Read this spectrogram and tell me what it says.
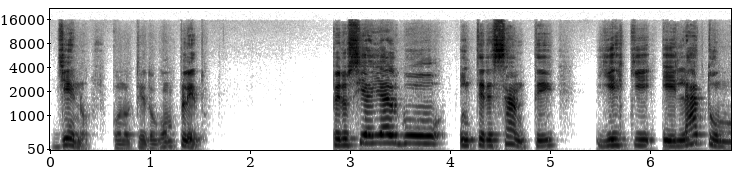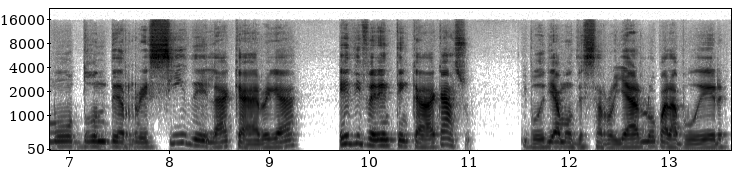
llenos con octeto completo. Pero sí hay algo interesante y es que el átomo donde reside la carga es diferente en cada caso y podríamos desarrollarlo para poder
